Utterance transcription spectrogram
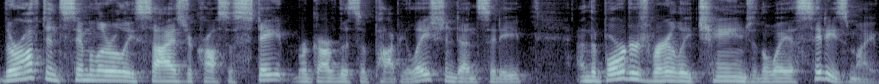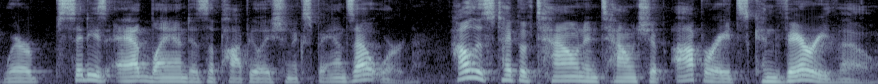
They're often similarly sized across a state, regardless of population density, and the borders rarely change in the way a cities might, where cities add land as the population expands outward. How this type of town and township operates can vary, though.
